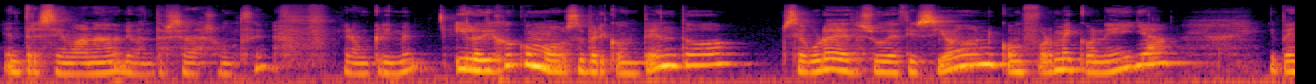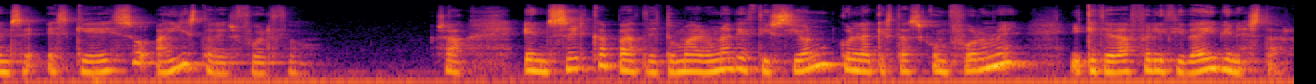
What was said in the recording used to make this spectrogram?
Entre semana levantarse a las 11 era un crimen. Y lo dijo como súper contento, seguro de su decisión, conforme con ella. Y pensé, es que eso, ahí está el esfuerzo. O sea, en ser capaz de tomar una decisión con la que estás conforme y que te da felicidad y bienestar.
